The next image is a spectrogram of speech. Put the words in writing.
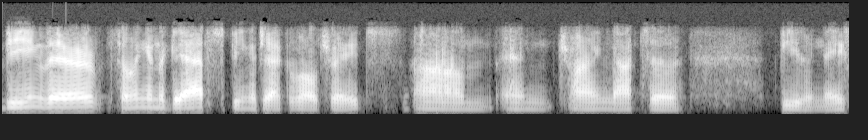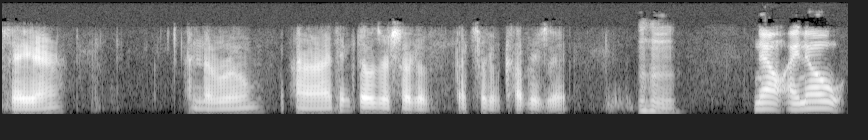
being there, filling in the gaps, being a jack of all trades, um, and trying not to be the naysayer in the room. Uh, I think those are sort of that sort of covers it. Mm-hmm. Now, I know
